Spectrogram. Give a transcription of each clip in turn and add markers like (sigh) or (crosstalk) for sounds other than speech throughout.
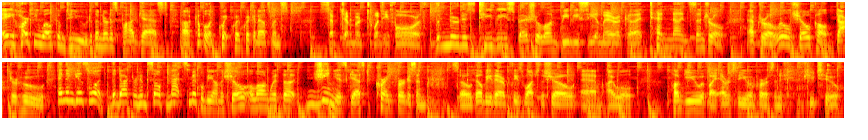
A hearty welcome to you to the Nerdist Podcast. A couple of quick, quick, quick announcements. September 24th, the Nerdist TV special on BBC America at 10, 9 central, after a little show called Doctor Who. And then guess what? The Doctor himself, Matt Smith, will be on the show, along with a genius guest, Craig Ferguson. So they'll be there. Please watch the show, and I will hug you if I ever see you in person, (laughs) if, if you do.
